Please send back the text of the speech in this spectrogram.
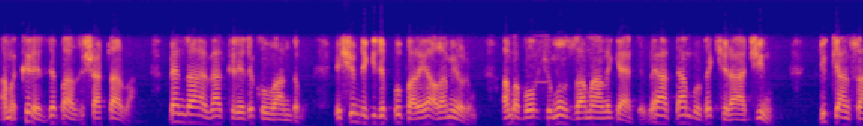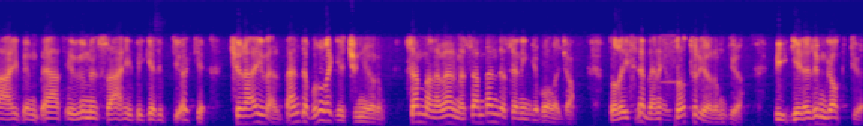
Ama kredide bazı şartlar var. Ben daha evvel kredi kullandım. E şimdi gidip bu parayı alamıyorum. Ama borcumun zamanı geldi. Veya ben burada kiracıyım. Dükkan sahibim veya evimin sahibi gelip diyor ki kirayı ver. Ben de bununla geçiniyorum. Sen bana vermesen ben de senin gibi olacağım. Dolayısıyla ben evde oturuyorum diyor. Bir gelirim yok diyor.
